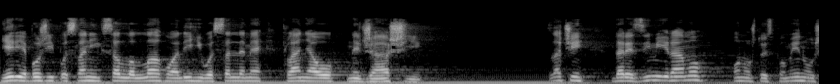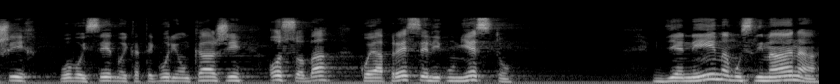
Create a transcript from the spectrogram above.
jer je Boži poslanik sallallahu alihi wasallame klanjao neđašiji. Znači, da rezimiramo ono što je spomenuo ših u ovoj sedmoj kategoriji, on kaže osoba koja preseli u mjestu gdje nema muslimana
